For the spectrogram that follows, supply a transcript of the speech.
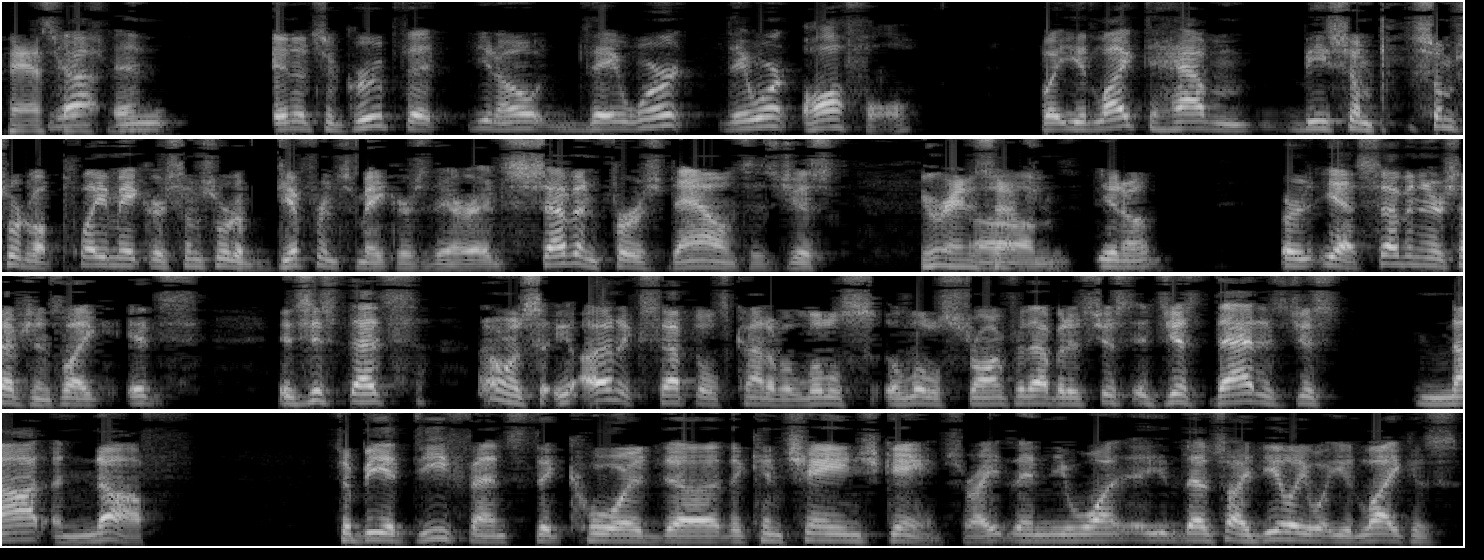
Pass Yeah, and and it's a group that you know they weren't they weren't awful, but you'd like to have them be some some sort of a playmaker, some sort of difference makers there. And seven first downs is just your interceptions. um, you know, or yeah, seven interceptions. Like it's it's just that's I don't want to say unacceptable is kind of a little a little strong for that, but it's just it's just that is just not enough to be a defense that could uh, that can change games, right? Then you want that's ideally what you'd like is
